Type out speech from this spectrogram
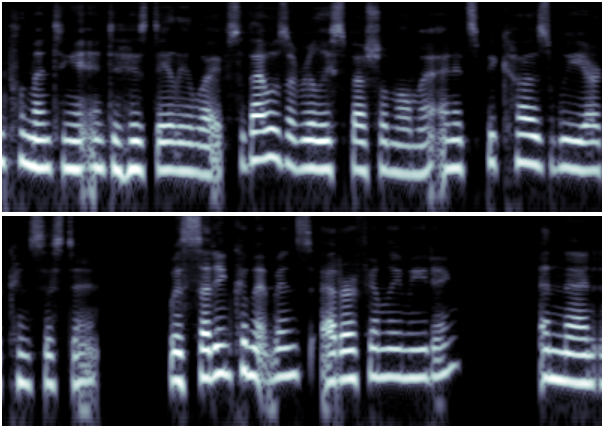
implementing it into his daily life. So that was a really special moment. And it's because we are consistent with setting commitments at our family meeting. And then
